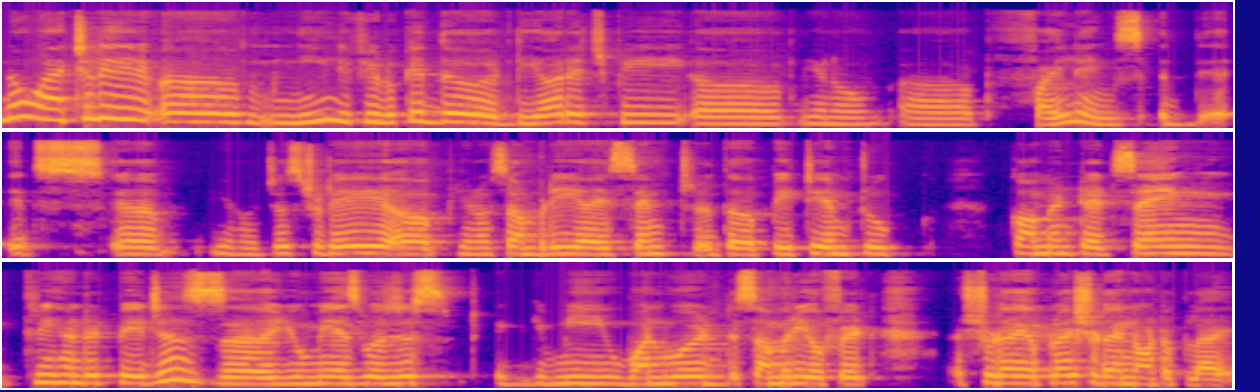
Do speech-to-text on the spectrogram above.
No, actually, uh, Neil, if you look at the DRHP, uh, you know, uh, filings, it's, uh, you know, just today, uh, you know, somebody I sent the Paytm to commented saying 300 pages, uh, you may as well just give me one word summary of it. Should I apply? Should I not apply?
